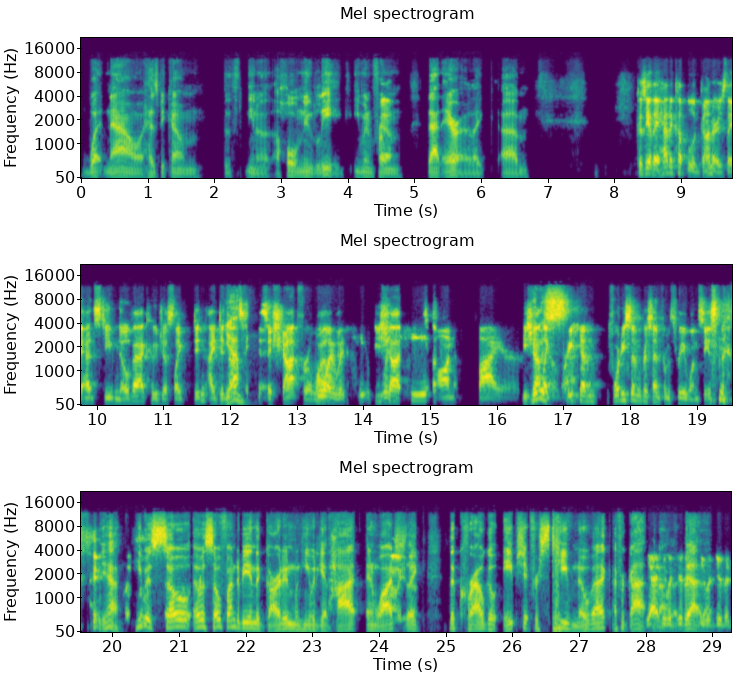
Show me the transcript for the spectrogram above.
what now has become the you know a whole new league even from that era like um Because yeah, they had a couple of gunners. They had Steve Novak, who just like didn't. I did Yeah. not see him miss a shot for a while. Boy, was he, He was shot- he on fire? he shot like was- 47 percent from three one season. Yeah he it was so it was so fun to be in the garden when he would get hot and oh, watch Oh, yeah. like the crowd go ape shit for steve novak i forgot Yeah, he would it. do the Yeah, he would do the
